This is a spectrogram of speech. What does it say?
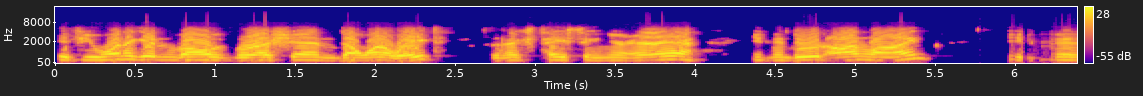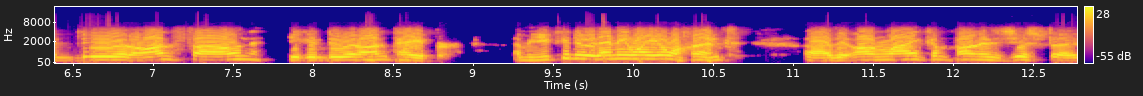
If you want to get involved with Boresha and don't want to wait for the next tasting in your area, you can do it online. You can do it on phone. You can do it on paper. I mean, you can do it any way you want. Uh, the online component is just, uh,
